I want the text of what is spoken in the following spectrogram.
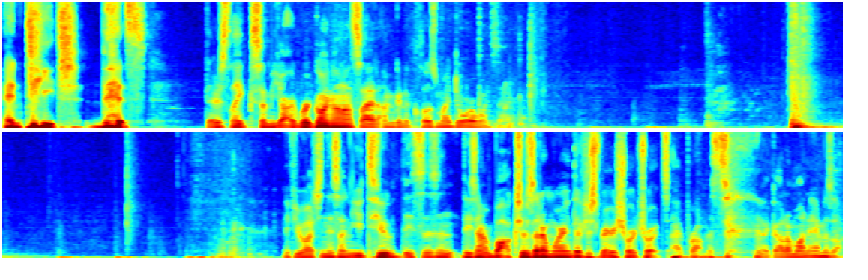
and teach this. There's like some yard work going on outside. I'm going to close my door one sec. If you're watching this on YouTube, this isn't these aren't boxers that I'm wearing. They're just very short shorts. I promise. I got them on Amazon.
